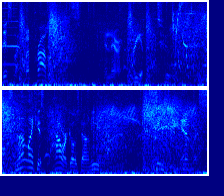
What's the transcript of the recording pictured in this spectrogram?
this much of a problem for us. And there are three of them, too. Not like his power goes down either. It seems to be endless.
